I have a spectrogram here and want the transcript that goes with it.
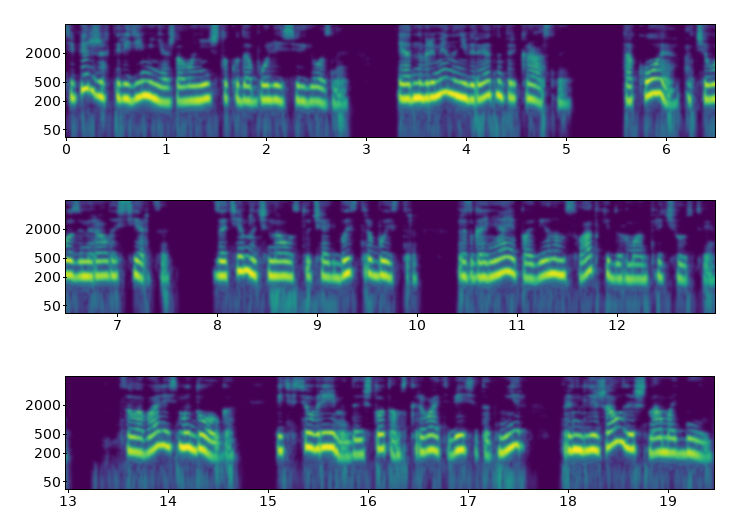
Теперь же впереди меня ждало нечто куда более серьезное и одновременно невероятно прекрасное. Такое, от чего замирало сердце, затем начинало стучать быстро-быстро, разгоняя по венам сладкий дурман предчувствия. Целовались мы долго, ведь все время, да и что там скрывать, весь этот мир принадлежал лишь нам одним.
